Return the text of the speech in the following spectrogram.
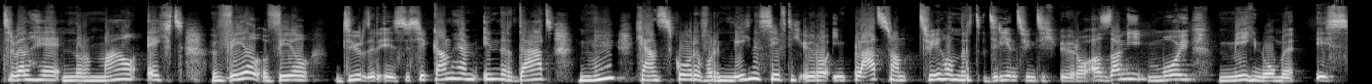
terwijl hij normaal echt veel, veel duurder is. Dus je kan hem inderdaad nu gaan scoren voor 79 euro in plaats van 223 euro. Als dat niet mooi meegenomen is.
